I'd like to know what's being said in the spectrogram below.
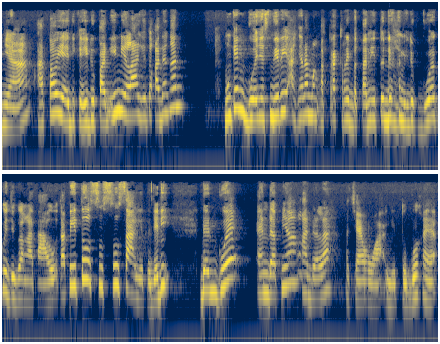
nya atau ya di kehidupan inilah gitu. Kadang kan mungkin guanya sendiri akhirnya mengattract keribetan itu dalam hidup gue gue juga nggak tahu tapi itu susah gitu jadi dan gue end up-nya adalah kecewa gitu gue kayak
